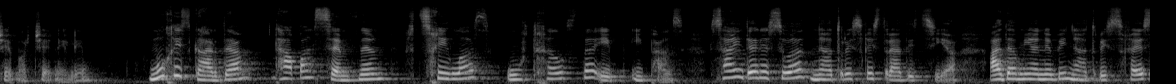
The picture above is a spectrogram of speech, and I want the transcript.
შემორჩენილი. მუხის გარდა თაყვანს სემდნენ რცხილას, ურთხელს და იფანს. საინტერესოა ნატრისხის ტრადიცია. ადამიანები ნატრისხეს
